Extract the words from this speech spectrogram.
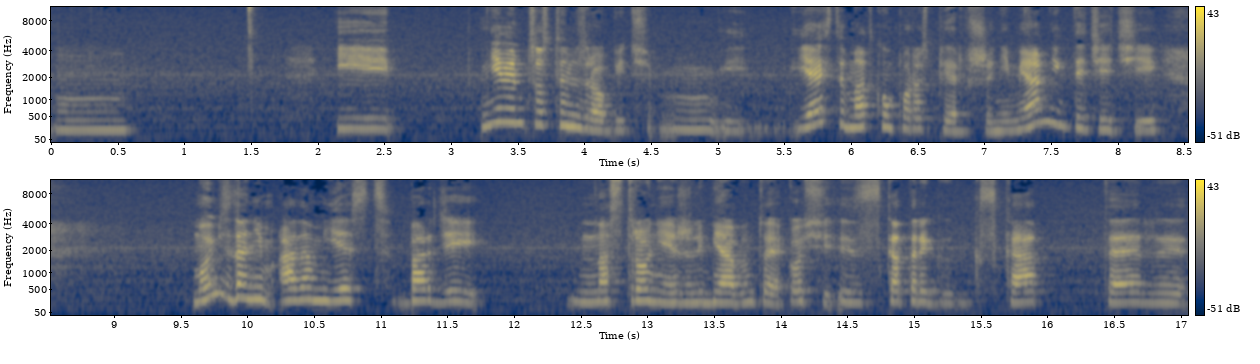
Mm. I nie wiem, co z tym zrobić. Mm, Ja jestem matką po raz pierwszy. Nie miałam nigdy dzieci. Moim zdaniem Adam jest bardziej na stronie, jeżeli miałabym to jakoś skatery, skatery,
